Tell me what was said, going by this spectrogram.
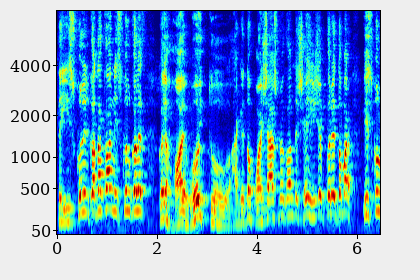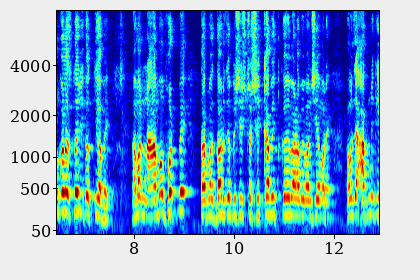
তো স্কুলের কথা কন, স্কুল কলেজ? কই, হয়, ওই তো। আগে তো পয়সা আসবে কন, তো সেই হিসেব করে তোমার স্কুল কলেজ তৈরি করতে হবে। আমার নামও ফুটবে, তারপর দরজে বিশিষ্ট শিক্ষাবিদ কয়ে বেড়াবে মানুষ আমারে? আমার যে আপনি কি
